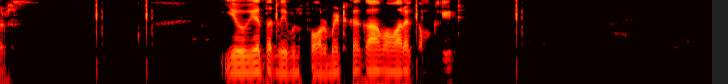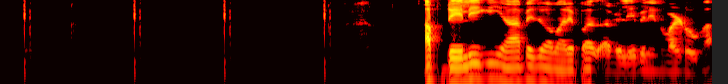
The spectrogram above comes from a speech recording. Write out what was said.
ऑल ये हो गया तकरीबन फॉर्मेट का काम हमारा कंप्लीट अब डेली की यहाँ पे जो हमारे पास अवेलेबल इनवर्ड होगा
